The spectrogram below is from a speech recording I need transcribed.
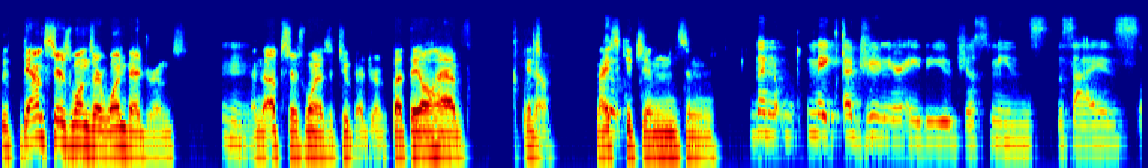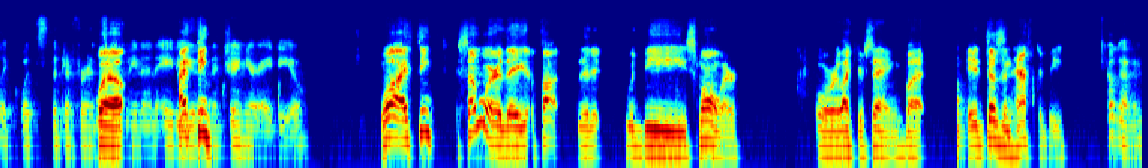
the downstairs ones are one bedrooms Mhm. and the upstairs one is a two bedroom, but they all have you know nice So- kitchens and Then make a junior ADU just means the size. Like, what's the difference Well, between an ADU I think- and a junior ADU? well I think somewhere they thought that it would be smaller or like you're saying, but it doesn't have to be. Okay.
